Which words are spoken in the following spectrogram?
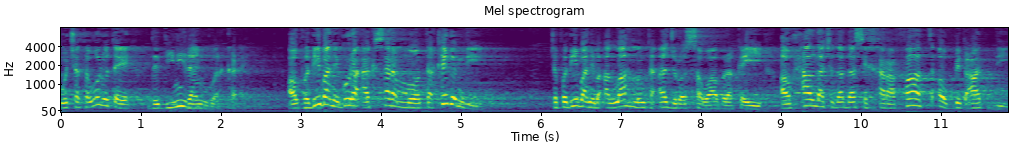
اوچتولو ته د دیني رنګ ورکړی او په دې باندې ګوره اکثره معتقدم دي چې په دې باندې به الله موږ ته اجر او ثواب راکوي او حال دا چې دا داسې خرافات او بدعات دي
